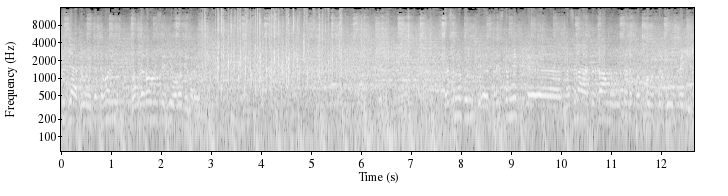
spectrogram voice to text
суддя другої категорії Бондарович Сергій Володимирович. Представник, е, представник е, Національної державної університету податкової служби України,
